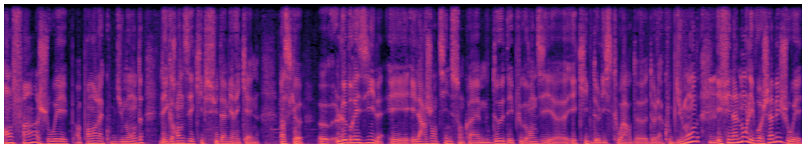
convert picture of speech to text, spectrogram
enfin jouer pendant la Coupe du Monde les grandes équipes sud-américaines. Parce que euh, le Brésil et, et l'Argentine sont quand même deux des plus grandes euh, équipes de l'histoire de, de la Coupe du Monde. Mm. Et finalement, on les voit jamais jouer.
